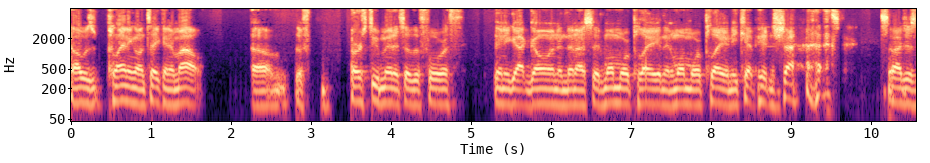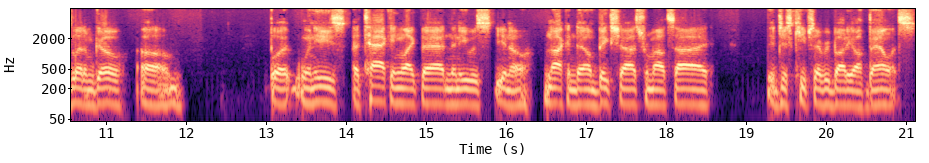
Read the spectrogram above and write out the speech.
I was planning on taking him out um, the f- first two minutes of the fourth. Then he got going, and then I said one more play, and then one more play, and he kept hitting shots. so I just let him go. Um, but when he's attacking like that, and then he was, you know, knocking down big shots from outside, it just keeps everybody off balance.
